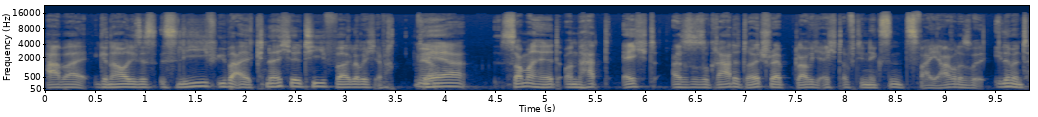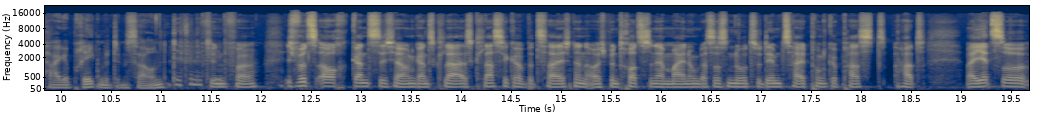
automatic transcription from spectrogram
Aber genau dieses, es lief überall knöcheltief, war, glaube ich, einfach Ja. der Sommerhit und hat echt, also so gerade Deutschrap, glaube ich, echt auf die nächsten zwei Jahre oder so elementar geprägt mit dem Sound. Auf jeden Definitiv. Fall. Ich würde es auch ganz sicher und ganz klar als Klassiker bezeichnen, aber ich bin trotzdem der Meinung, dass es nur zu dem Zeitpunkt gepasst hat. Weil jetzt so,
